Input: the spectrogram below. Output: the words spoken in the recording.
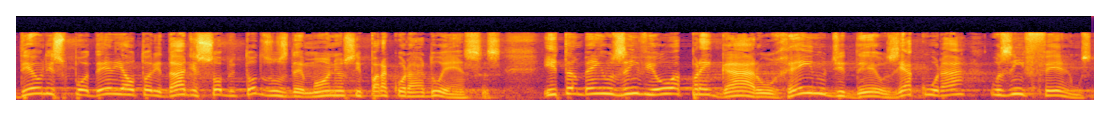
Deu-lhes poder e autoridade sobre todos os demônios e para curar doenças. E também os enviou a pregar o reino de Deus e a curar os enfermos.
